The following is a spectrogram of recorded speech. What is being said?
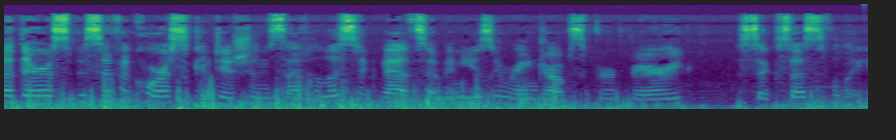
but there are specific horse conditions that holistic vets have been using raindrops for very successfully.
